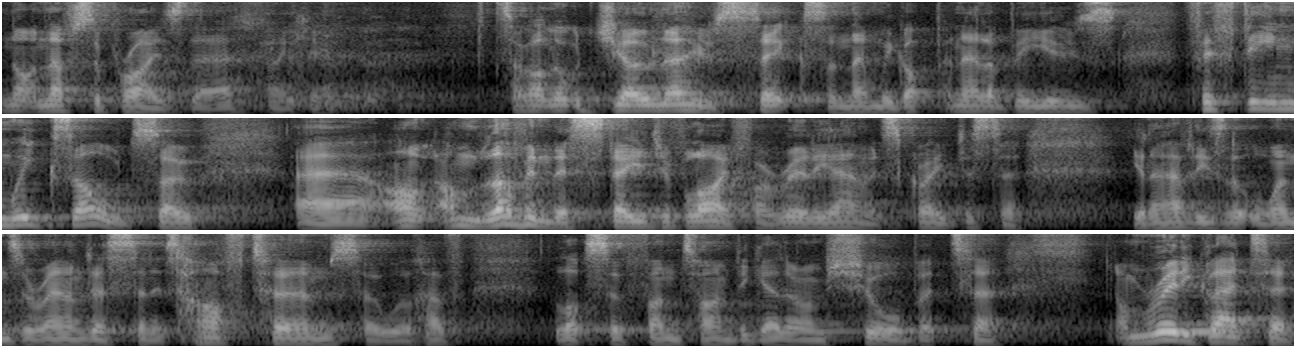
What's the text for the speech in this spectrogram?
not enough surprise there. Thank you. So I've got little Jonah who's six, and then we've got Penelope who's 15 weeks old. So uh, I'm loving this stage of life. I really am. It's great just to, you know, have these little ones around us, and it's half term, so we'll have lots of fun time together, I'm sure. But uh, I'm really glad to,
